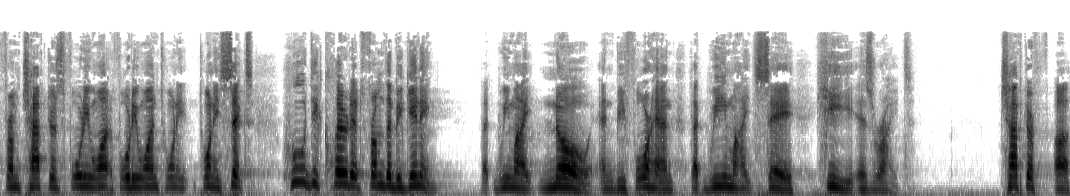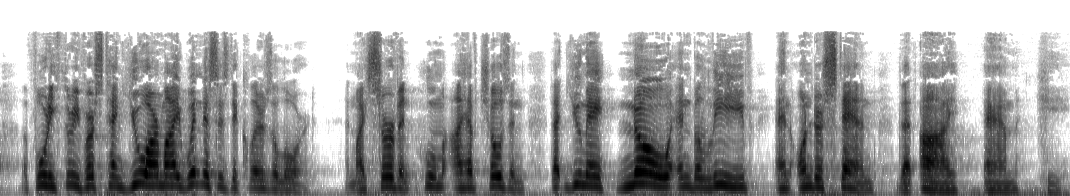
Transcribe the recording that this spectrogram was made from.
from chapters 41, 41 20, 26. Who declared it from the beginning? That we might know, and beforehand, that we might say, He is right. Chapter uh, 43, verse 10 You are my witnesses, declares the Lord, and my servant, whom I have chosen, that you may know and believe and understand that I am He.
